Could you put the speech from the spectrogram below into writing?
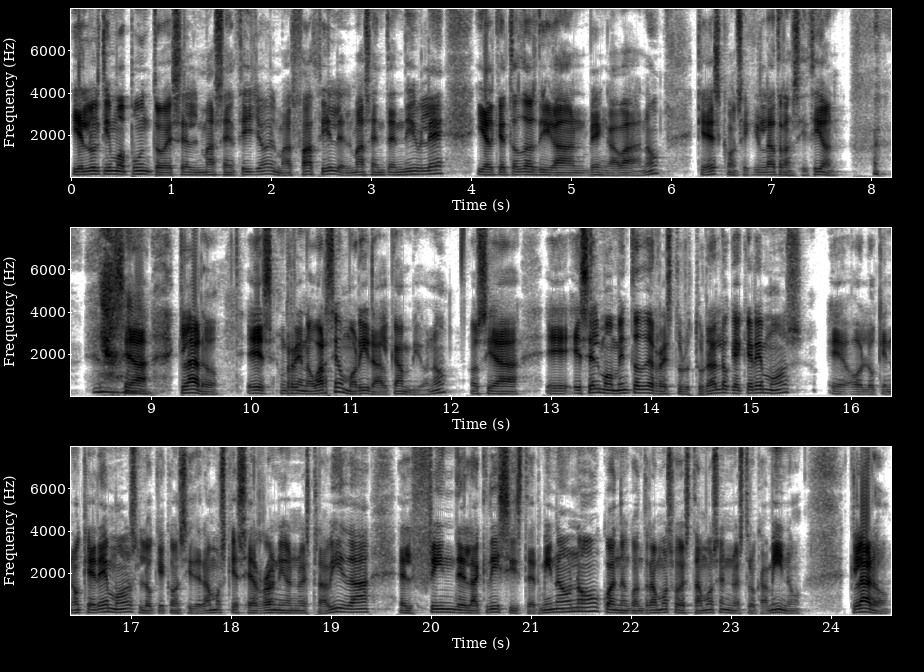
Y el último punto es el más sencillo, el más fácil, el más entendible y el que todos digan, venga, va, ¿no? Que es conseguir la transición. o sea, claro, es renovarse o morir al cambio, ¿no? O sea, eh, es el momento de reestructurar lo que queremos eh, o lo que no queremos, lo que consideramos que es erróneo en nuestra vida, el fin de la crisis termina o no cuando encontramos o estamos en nuestro camino. Claro,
